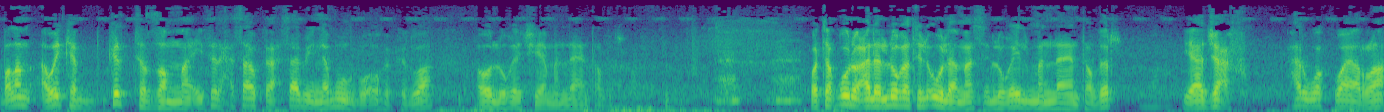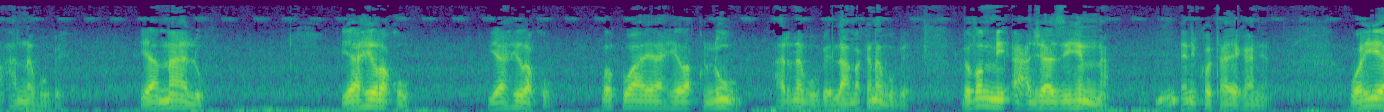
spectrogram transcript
بلام أويك كرت الضم يثير حسابك حسابي نبوب أو كدوا أو اللغة شيء من لا ينتظر. وتقول على اللغة الأولى اللغة من لا ينتظر يا جعف هل وك الراء هل نبوبه؟ يا مالو يا هرقو يا هرقو. وكوا يا هرقلو. هر نبو به لا مكان نبو به بضم أعجازهن يعني كوتايا كان وهي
